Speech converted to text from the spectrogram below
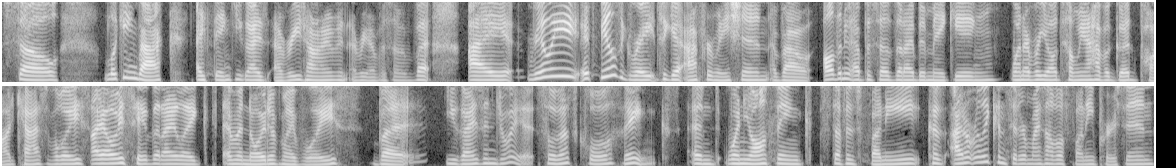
So, looking back, I thank you guys every time in every episode, but I really, it feels great to get affirmation about all the new episodes that I've been making. Whenever y'all tell me I have a good podcast voice, I always say that I like am annoyed of my voice, but you guys enjoy it. So that's cool. Thanks. And when y'all think stuff is funny, because I don't really consider myself a funny person,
